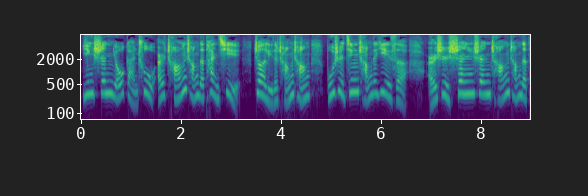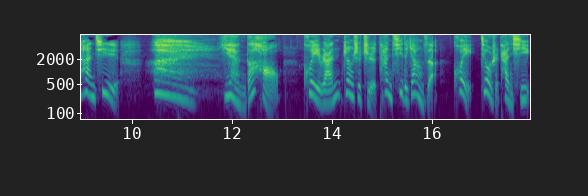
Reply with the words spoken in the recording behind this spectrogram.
因深有感触而长长的叹气。这里的“长长”不是经常的意思，而是深深长长的叹气。唉，演得好，“喟然”正是指叹气的样子，“喟”就是叹息。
